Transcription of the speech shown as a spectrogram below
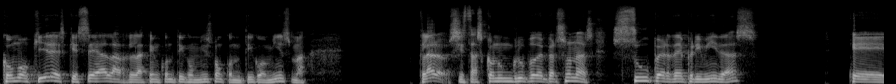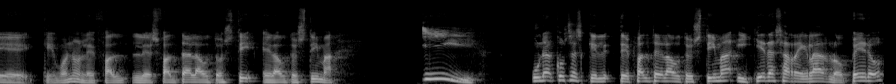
¿Cómo quieres que sea la relación contigo mismo, contigo misma? Claro, si estás con un grupo de personas súper deprimidas, que, que bueno, les, falta el, el autoestima. Y una cosa es que te falte la autoestima y quieras arreglarlo, pero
